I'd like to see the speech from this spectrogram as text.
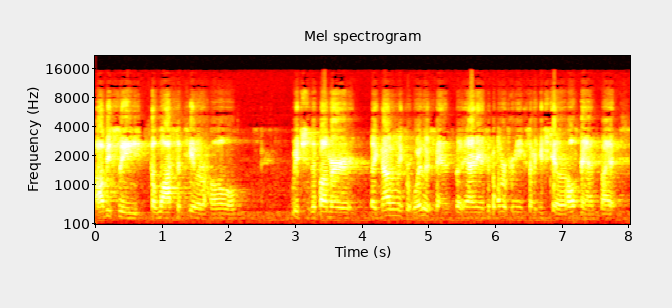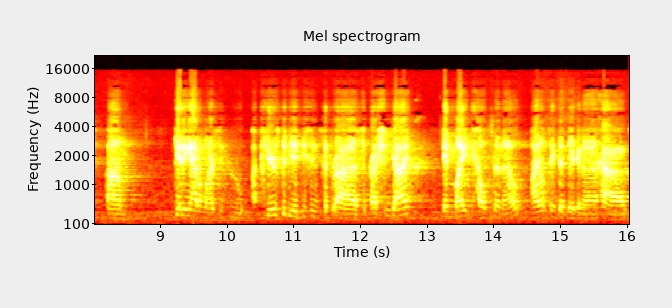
Obviously, the loss of Taylor Hall, which is a bummer. Like not only for Oilers fans, but I mean it's a bummer for me because I'm a huge Taylor Hall fan. But um, getting Adam Larsson, who appears to be a decent uh, suppression guy, it might help them out. I don't think that they're going to have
